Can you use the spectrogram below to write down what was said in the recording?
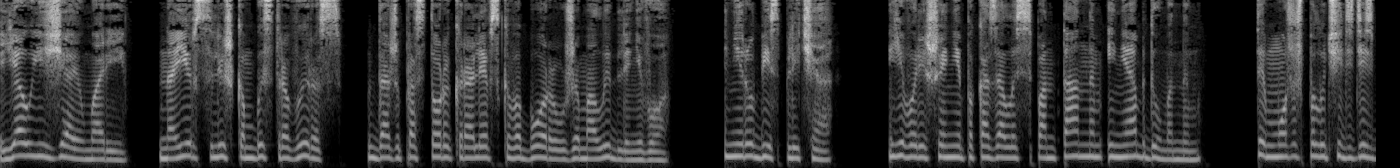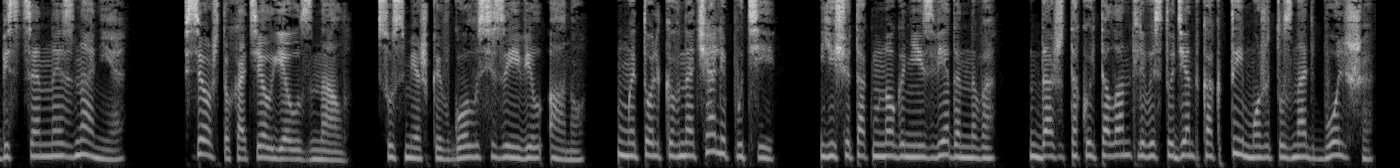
Я уезжаю, Мари. Наир слишком быстро вырос, даже просторы королевского бора уже малы для него. Не руби с плеча. Его решение показалось спонтанным и необдуманным. Ты можешь получить здесь бесценные знания. Все, что хотел, я узнал, с усмешкой в голосе заявил Ану. Мы только в начале пути. Еще так много неизведанного. Даже такой талантливый студент, как ты, может узнать больше.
